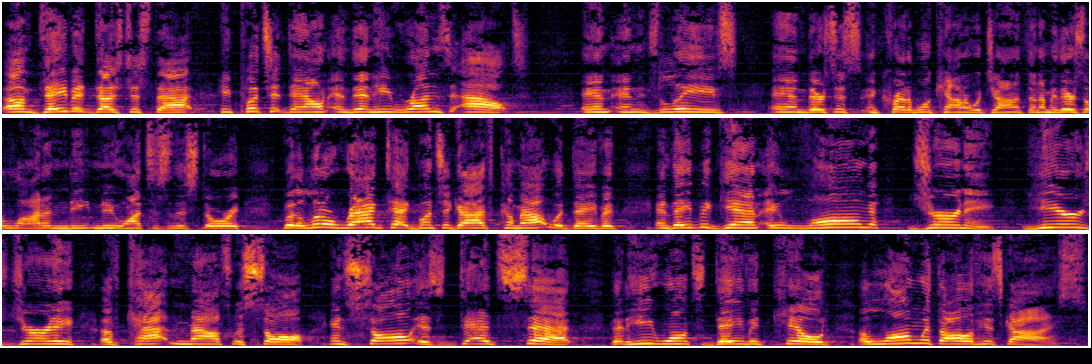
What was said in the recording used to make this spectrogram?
um, David does just that. He puts it down and then he runs out and, and leaves. And there's this incredible encounter with Jonathan. I mean, there's a lot of neat nuances to this story. But a little ragtag bunch of guys come out with David and they begin a long journey, years' journey of cat and mouse with Saul. And Saul is dead set that he wants David killed along with all of his guys.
